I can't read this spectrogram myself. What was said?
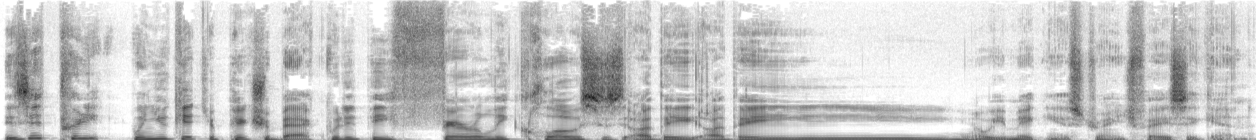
is it pretty? When you get your picture back, would it be fairly close? Is, are they? Are they? Oh, you're making a strange face again.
